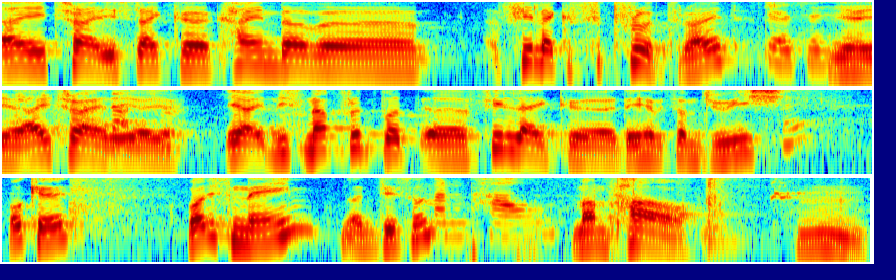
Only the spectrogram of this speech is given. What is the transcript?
I I tried. It's like a kind of uh, feel like a fruit, right? Yes, yes, Yeah, yes. yeah. I tried. Not Yeah, yeah. fruit. Yeah, it's not fruit, but uh, feel like uh, they have some Jewish. Okay. What is the name? Uh, this one? Manpao. 만파오. 음.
